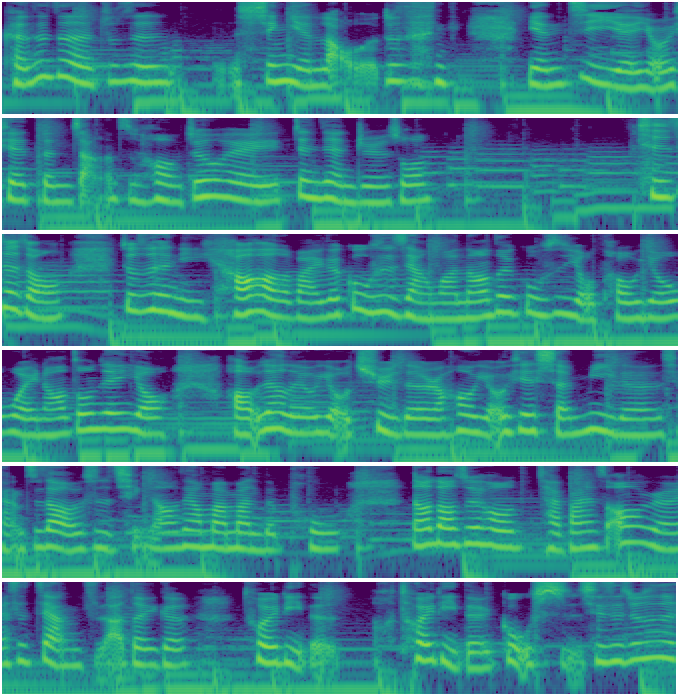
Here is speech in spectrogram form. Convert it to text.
可是真的就是心也老了，就是 年纪也有一些增长了之后，就会渐渐觉得说。其实这种就是你好好的把一个故事讲完，然后这个故事有头有尾，然后中间有好笑的、有有趣的，然后有一些神秘的想知道的事情，然后这样慢慢的铺，然后到最后才发现说，哦，原来是这样子啊的一个推理的。推理的故事其实就是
